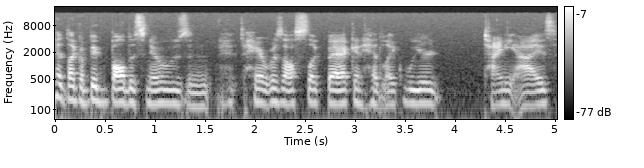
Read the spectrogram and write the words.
Had like a big bulbous nose and his hair was all slicked back and had like weird tiny eyes.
